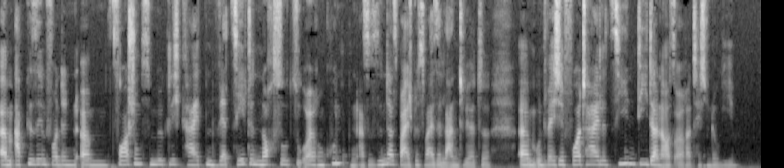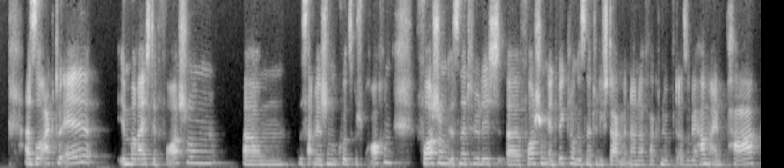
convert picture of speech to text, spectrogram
Ähm, abgesehen von den ähm, Forschungsmöglichkeiten, wer zählt denn noch so zu euren Kunden? Also sind das beispielsweise Landwirte? Ähm, und welche Vorteile ziehen die dann aus eurer Technologie? Also aktuell im Bereich der Forschung Ähm, das hatten wir schon kurz besprochen. Forschung ist natürlich, äh, Forschung, Entwicklung ist natürlich stark miteinander verknüpft. Also wir haben ein paar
